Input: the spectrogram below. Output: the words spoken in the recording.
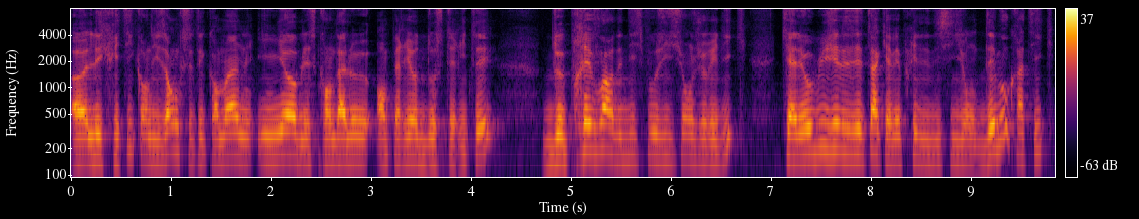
euh, les critiques en disant que c'était quand même ignoble et scandaleux en période d'austérité de prévoir des dispositions juridiques qui allait obliger les États qui avaient pris des décisions démocratiques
